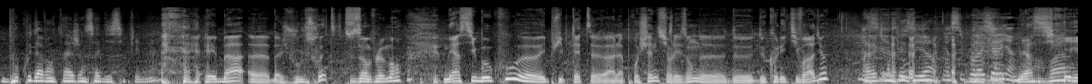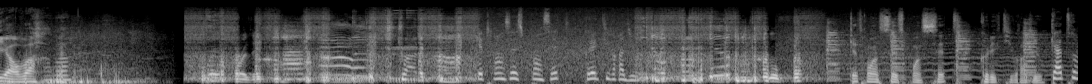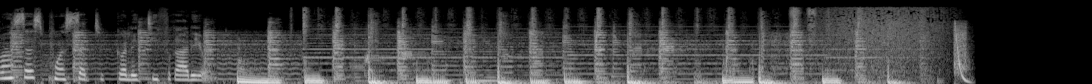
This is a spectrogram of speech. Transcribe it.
Beaucoup d'avantages dans sa discipline. et bah, euh, bah, je vous le souhaite tout simplement. Merci beaucoup euh, et puis peut-être à la prochaine sur les ondes de, de, de Collective Radio. Avec Merci grand à vous. plaisir. Merci pour l'accueil. Merci. Au revoir. Au revoir. Or they try to 96.7 Collectif Radio. 96.7 Collective Radio. 96.7 Collectif Radio.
